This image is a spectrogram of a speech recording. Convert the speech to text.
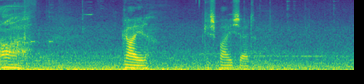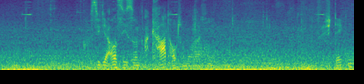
Oh. Geil. Gespeichert. Sieht ja aus wie so ein Arcade-Automat hier. Verstecken.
